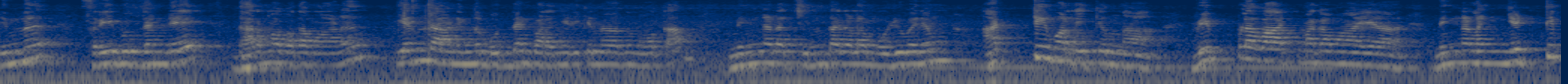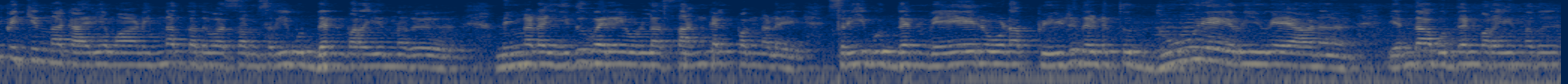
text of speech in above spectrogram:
ഇന്ന് ശ്രീബുദ്ധന്റെ ധർമ്മപദമാണ്. എന്താണ് ഇന്ന് ബുദ്ധൻ പറഞ്ഞിരിക്കുന്നതെന്ന് നോക്കാം. നിങ്ങളുടെ ചിന്തകളെ മുഴുവനും അട്ടിമറിക്കുന്ന വിപ്ലവാത്മകമായ നിങ്ങളെ ഞെട്ടിപ്പിക്കുന്ന കാര്യമാണ് ഇന്നത്തെ ദിവസം ശ്രീബുദ്ധൻ പറയുന്നത്. നിങ്ങളുടെ ഇതുവരെയുള്ള സങ്കല്പങ്ങളെ ശ്രീബുദ്ധൻ വേരോടെ പിഴുതെടുത്ത് ദൂരെ എറിയുകയാണ്. എന്താ ബുദ്ധൻ പറയുന്നത്?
